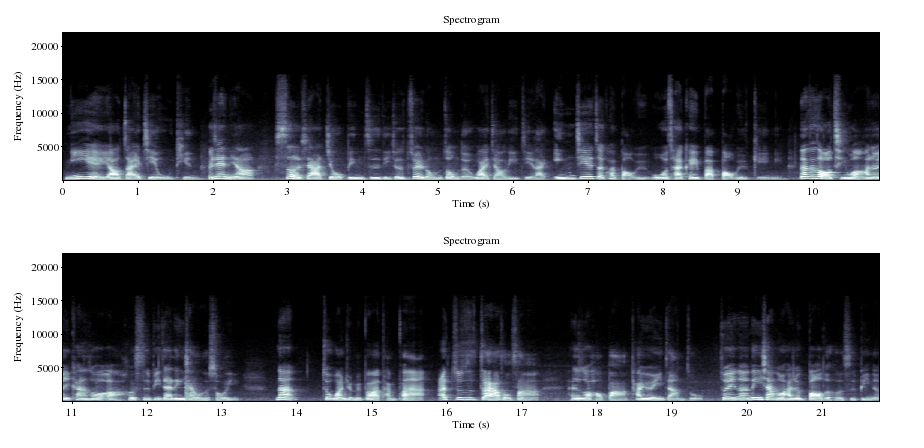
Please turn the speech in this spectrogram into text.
你也要斋戒五天，而且你要设下九宾之礼，就是最隆重的外交礼节来迎接这块宝玉，我才可以把宝玉给你。那这时候秦王他就一看说啊，和氏璧在蔺相如的手里，那就完全没办法谈判啊，啊，就是在他手上啊。他就说好吧，他愿意这样做。所以呢，蔺相如他就抱着和氏璧呢，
